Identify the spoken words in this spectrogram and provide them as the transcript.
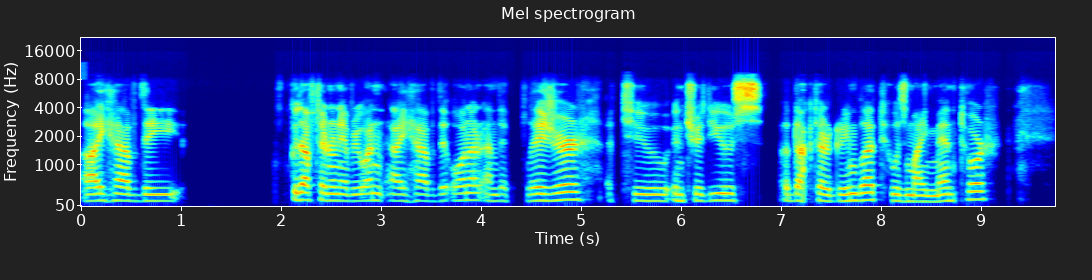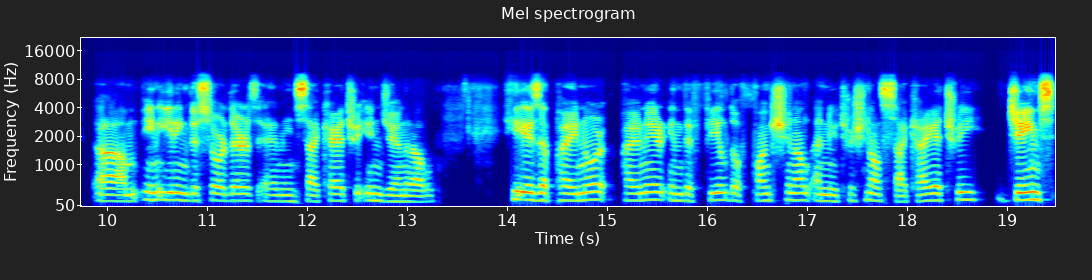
I have the good afternoon, everyone. I have the honor and the pleasure to introduce Dr. Greenblatt, who's my mentor um, in eating disorders and in psychiatry in general. He is a pioneer, pioneer in the field of functional and nutritional psychiatry. James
